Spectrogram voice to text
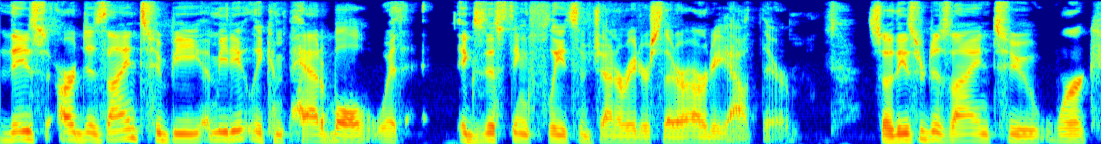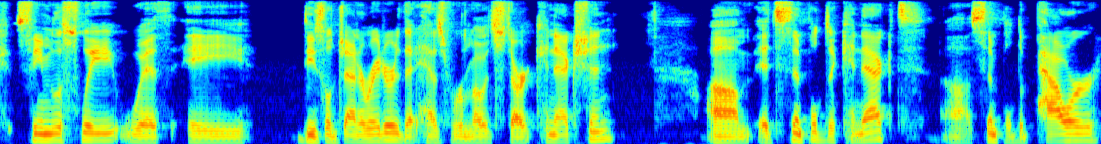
these are designed to be immediately compatible with existing fleets of generators that are already out there. So these are designed to work seamlessly with a diesel generator that has remote start connection. Um, it's simple to connect, uh, simple to power.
